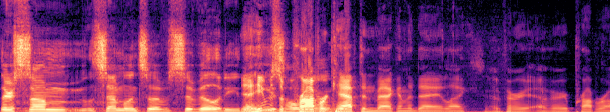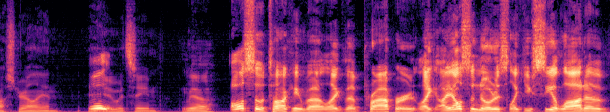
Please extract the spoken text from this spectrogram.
there's some semblance of civility. Yeah, he was a proper captain back in the day, like a very a very proper Australian. it- Well- it would seem. Yeah, also talking about like the proper like i also noticed like you see a lot of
